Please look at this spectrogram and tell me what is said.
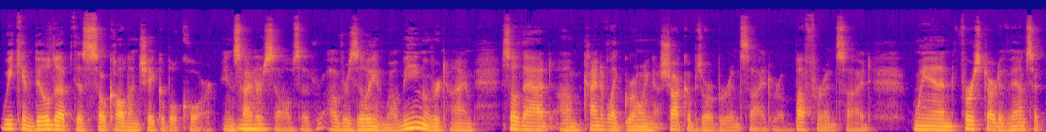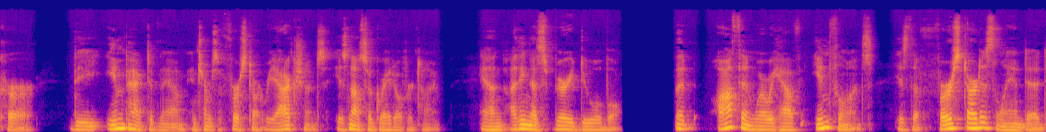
we can build up this so-called unshakable core inside Mhm. ourselves of, of resilient well-being over time so that um, kind of like growing a shock absorber inside or a buffer inside when first dart events occur the impact of them in terms of first dart reactions is not so great over time and i think that's very doable but often where we have influence is the first dart is landed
